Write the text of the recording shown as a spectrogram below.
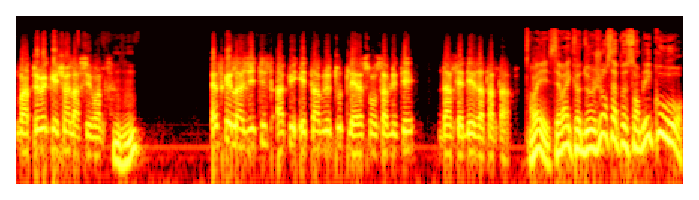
ma première question est la suivante. Mhm. Est-ce que la justice a pu établir toutes les responsabilités Oui, c'est vrai que deux jours, ça peut sembler court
